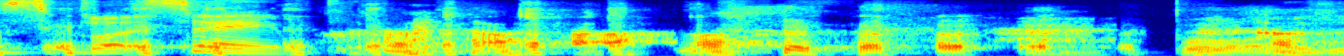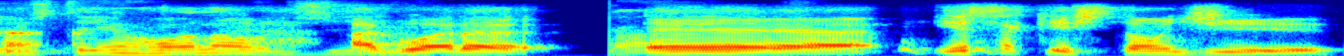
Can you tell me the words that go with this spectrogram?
Sempre. Pô, a gente tem Ronaldinho. Agora, é, essa questão de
